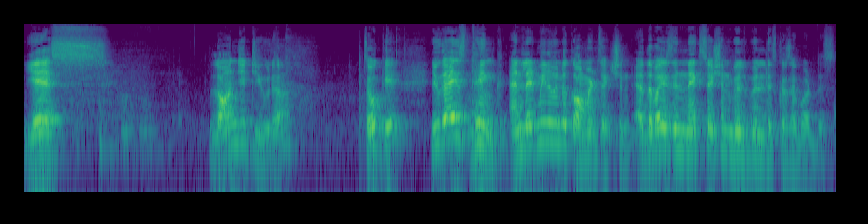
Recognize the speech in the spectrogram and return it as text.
yes longitude it's okay you guys think and let me know in the comment section. Otherwise, in next session, we'll, we'll discuss about this.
